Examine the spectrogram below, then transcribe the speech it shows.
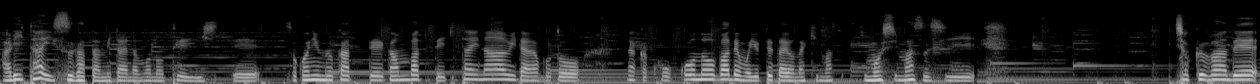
ありたい姿みたいなものを定義して、そこに向かって頑張っていきたいな、みたいなことを、なんかここの場でも言ってたような気もしますし、職場で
